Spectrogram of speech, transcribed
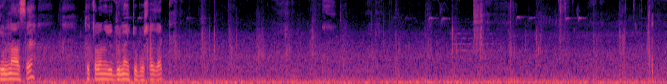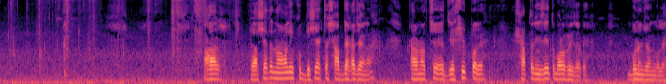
দোলনা আছে। তো চলুন এই দোলনা একটু বসা যাক। আর রাশিয়াতে নর্মালি খুব বেশি একটা সাপ দেখা যায় না। কারণ হচ্ছে যে শীত পরে, সাপ তো নিজেই তো বড় হয়ে যাবে বনে জঙ্গলে।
